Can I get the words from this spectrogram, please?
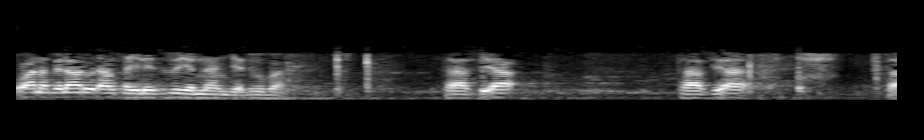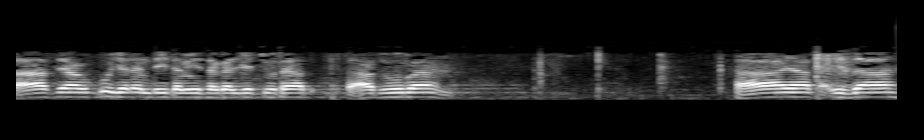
waan afilaaluudhaan fayyileessisu jennaan jee duuba taasi'a taasi'a taasi'a hogguu jedhan diidamii sagal jechuu ta'a duuba آية فإذا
